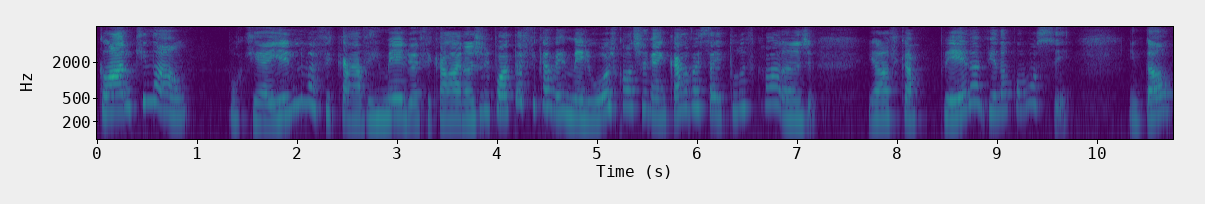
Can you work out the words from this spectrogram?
Claro que não, porque aí ele não vai ficar vermelho, vai ficar laranja. Ele pode até ficar vermelho hoje, quando chegar em casa vai sair tudo e ficar laranja. E ela fica pé da vida com você. Então,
